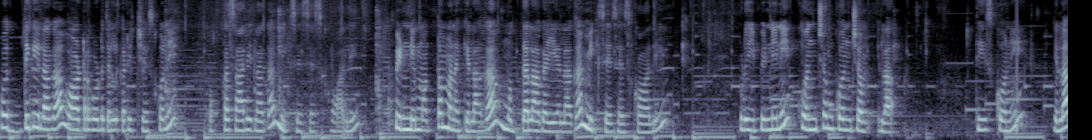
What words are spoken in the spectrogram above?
కొద్దిగా ఇలాగా వాటర్ కూడా చిలకరిచ్చేసుకొని ఒక్కసారి ఇలాగా మిక్స్ చేసేసుకోవాలి. పిండి మొత్తం మనకి ఇలాగా ముద్దలాగా అయ్యేలాగా మిక్స్ చేసేసుకోవాలి. ఇప్పుడు ఈ పిండిని కొంచెం కొంచెం ఇలా తీసుకొని ఇలా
